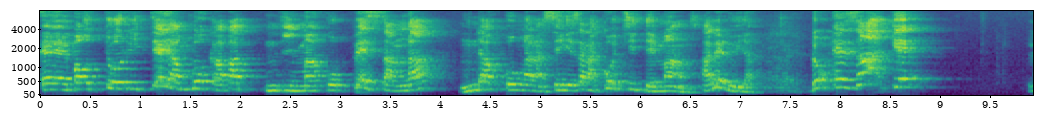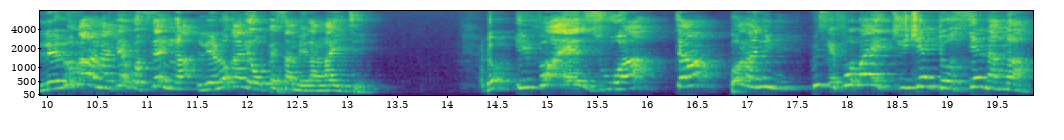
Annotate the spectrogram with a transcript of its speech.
eh, baautorité ya mboka bandima kopesa nga ndako nga nasengi eza na koti demande. Alleluya donc eza ke lelo kaka nake kosenga lelo kaka ekopesambela ngai te. Donc il faut ezwa temps mpo na nini? Puisque faut baétudier dossier na nga.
